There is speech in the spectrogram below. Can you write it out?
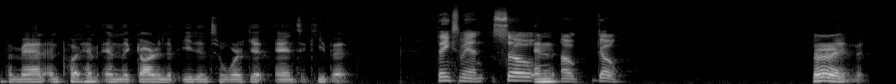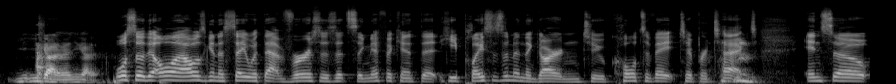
the man and put him in the garden of Eden to work it and to keep it. Thanks, man. So, and, oh, go. No, no, no, you got it, man. You got it. Well, so the all I was gonna say with that verse is it's significant that he places him in the garden to cultivate, to protect, and so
